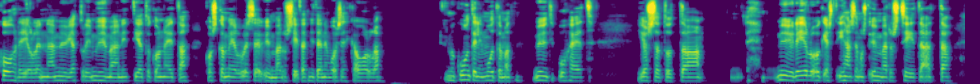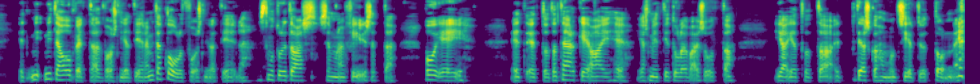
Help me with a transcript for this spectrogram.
kohde, jolle nämä myyjät tuli myymään niitä tietokoneita, koska meillä oli se ymmärrys siitä, että mitä ne voisi ehkä olla. Mä kuuntelin muutamat myyntipuheet, jossa tota, myyjille ei ollut oikeasti ihan semmoista ymmärrystä siitä, että, että mitä opettajat voisivat niillä tehdä, mitä koulut voisivat niillä tehdä. Sitten mulla tuli taas semmoinen fiilis, että voi ei, Et, et, tota, tärkeä aihe, jos miettii tulevaisuutta. Ja, ja tota, et pitäisiköhän mun siirtyä tonne.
